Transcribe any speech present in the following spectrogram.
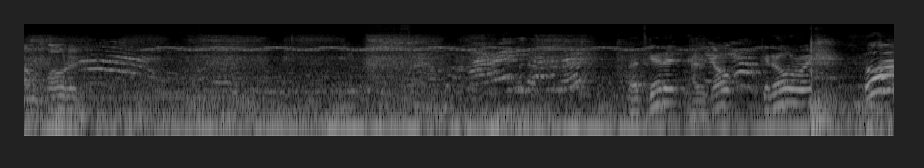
almost loaded. Let's get it. Let's go. Get it over with. Oh! Oh!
